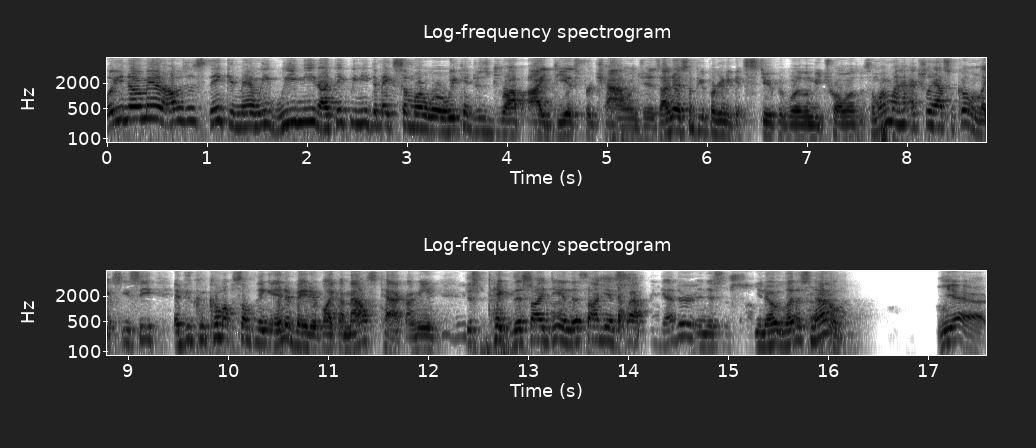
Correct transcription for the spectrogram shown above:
Well, you know, man, I was just thinking, man, we, we need, I think we need to make somewhere where we can just drop ideas for challenges. I know some people are going to get stupid with them, be trolling, but someone might actually have some going. Like, so you see, if you can come up with something innovative like a mouse tack, I mean, just take this idea and this idea and slap together and just, you know, let us know. Yeah,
